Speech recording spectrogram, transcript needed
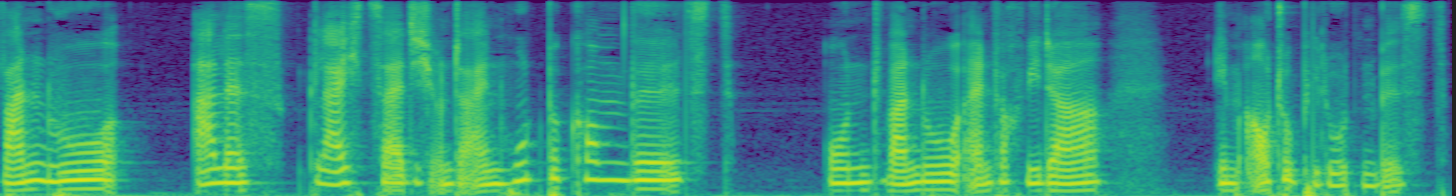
wann du alles gleichzeitig unter einen Hut bekommen willst und wann du einfach wieder im Autopiloten bist.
